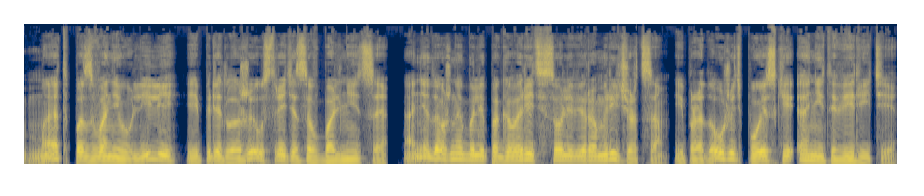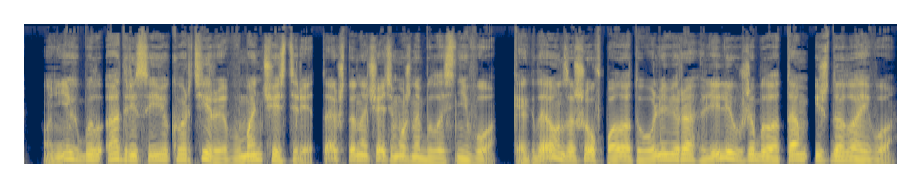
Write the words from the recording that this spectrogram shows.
Мэт позвонил Лили и предложил встретиться в больнице. Они должны были поговорить с Оливером Ричардсом и продолжить поиски Аниты Верити. У них был адрес ее квартиры в Манчестере, так что начать можно было с него. Когда он зашел в палату Оливера, Лили уже была там и ждала его.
